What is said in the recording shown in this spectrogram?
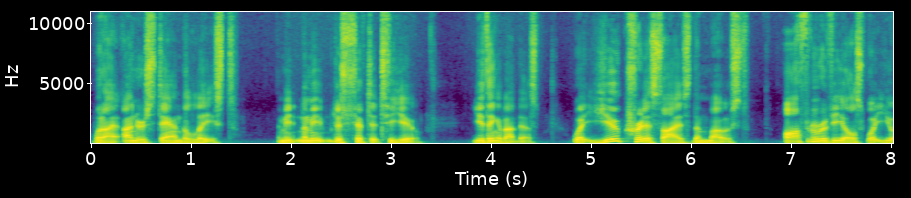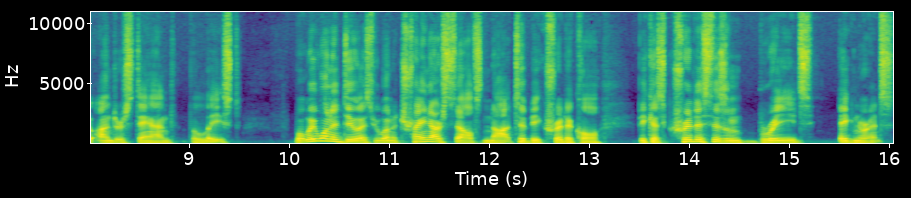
what I understand the least. Let me, let me just shift it to you. You think about this. What you criticize the most often reveals what you understand the least. What we want to do is we want to train ourselves not to be critical because criticism breeds ignorance.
